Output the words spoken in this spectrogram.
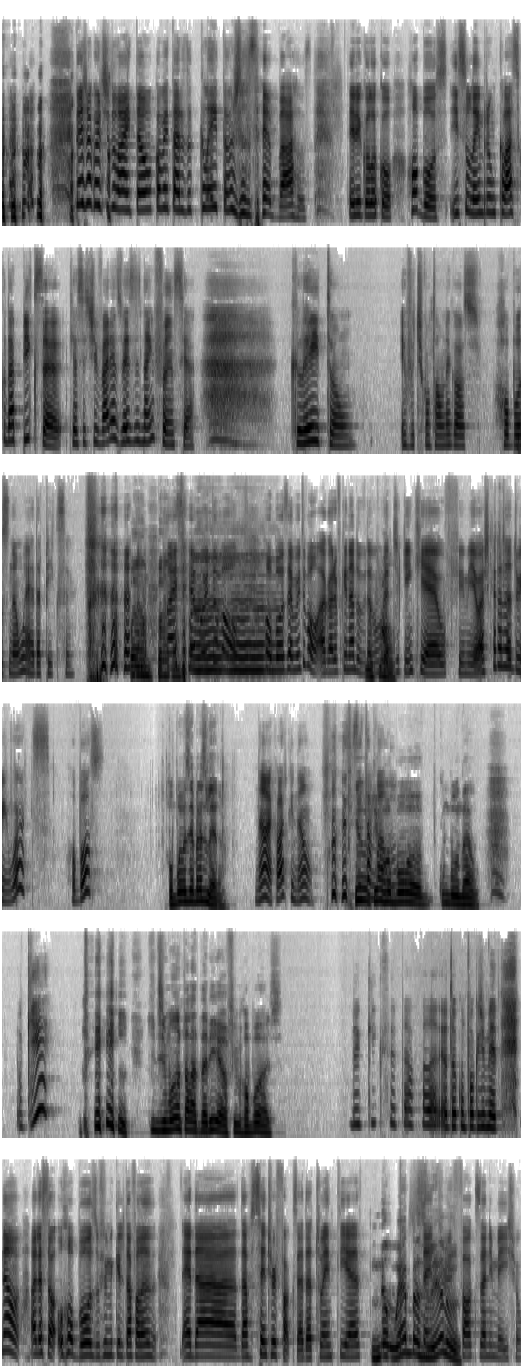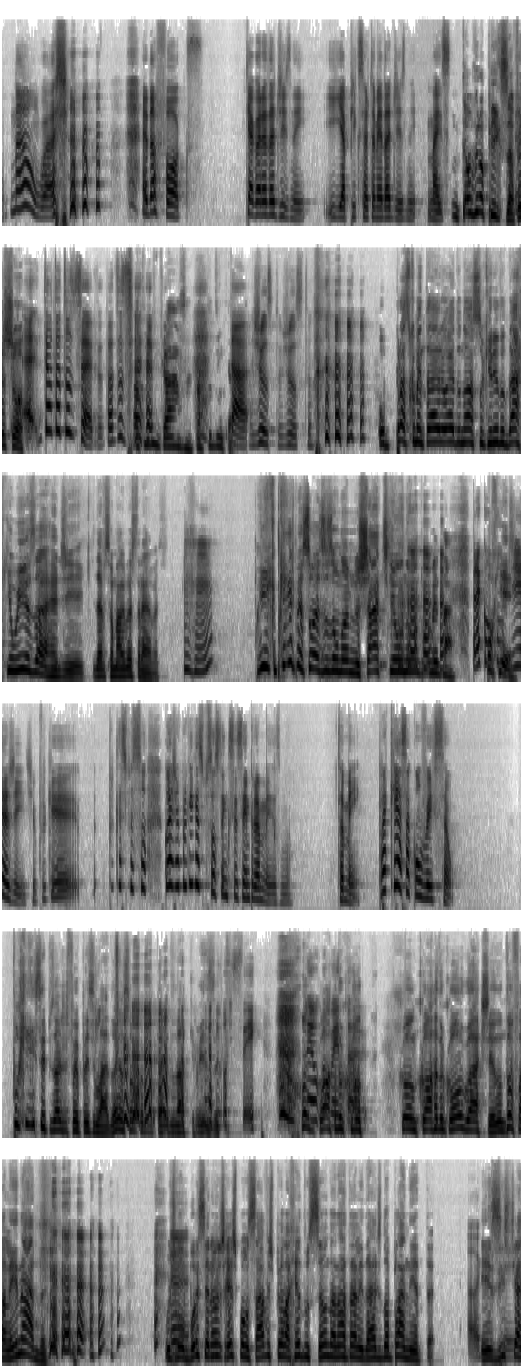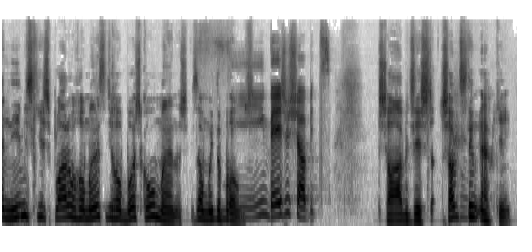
Deixa eu continuar então. O comentário do Cleiton José Barros. Ele colocou: robôs. Isso lembra um clássico da Pixar que assisti várias vezes na infância. Cleiton, eu vou te contar um negócio. Robôs não é da Pixar. Pam, pam, Mas é muito bom. Robôs é muito bom. Agora eu fiquei na dúvida. Muito Vamos bom. ver de quem que é o filme. Eu acho que era da DreamWorks. Robôs? Robôs é brasileiro. Não, é claro que não. Tem, tá tem um robô com bundão. O quê? Tem! Que desmonta a lataria, o filme Robôs. Do que que você tá falando? Eu tô com um pouco de medo. Não, olha só, o Robôs, o filme que ele tá falando, é da, da Century Fox, é da 20th Não é Century brasileiro? Fox Animation. Não, eu acho. é da Fox. Que agora é da Disney. E a Pixar também é da Disney. Mas. Então virou Pixar, fechou. é, então tá tudo certo, tá tudo Tá tudo certo. em casa, tá tudo em casa. Tá, justo, justo. O próximo comentário é do nosso querido Dark Wizard, que deve ser o Mago das Trevas. Uhum. Por, que, por que as pessoas usam o nome no chat e um no comentário? Pra confundir a gente, porque. Porque as pessoas. Guaxa, por que, que as pessoas têm que ser sempre a mesma? Também. Pra que essa convenção? Por que esse episódio foi pra esse lado? Olha só o comentário do Dark Eu Wizard. não sei. Concordo com, concordo com o Guache, eu não tô falando nada. Os É. robôs serão os responsáveis pela redução da natalidade do planeta. Ok. Existem animes que exploram o romance de robôs com humanos. São muito bons. Sim, beijo, Shobits. Hobbits. Hobbits tem. ah, Ok.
